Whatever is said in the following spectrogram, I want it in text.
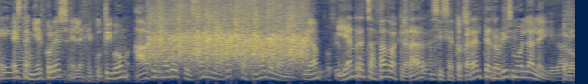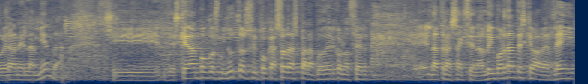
Este miércoles, el Ejecutivo ha afirmado que están en la recta final de la amnistía y han rechazado aclarar si se tocará el terrorismo en la ley. Ya lo verán en la enmienda. Si les quedan pocos minutos y pocas horas para poder conocer eh, la transaccional. Lo importante es que va a haber ley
